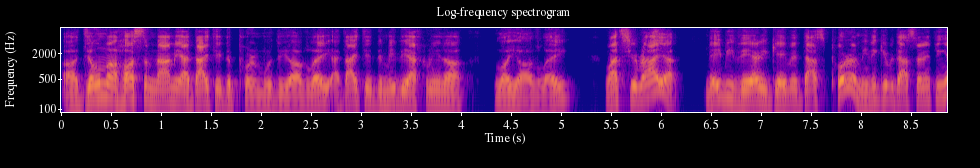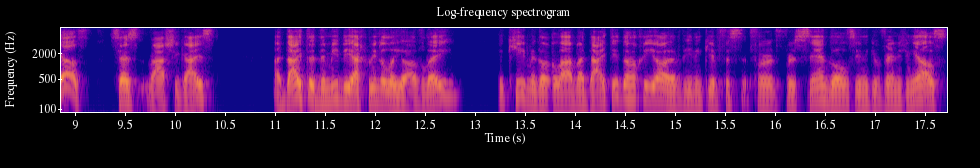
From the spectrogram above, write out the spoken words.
Uh, Dilma Hosam Nami Adaite the Purim Mudi Yavle, Adaite the Midi Achrina Lo Yavle. What's your raya? Maybe there he gave it Das Purim. He didn't give it Das for anything else. Says Rashi, guys. Adaite the Midi Achrina Lo Yavle the key in the lavadaite the hochiyav. He didn't give for, for for sandals. He didn't give for anything else.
